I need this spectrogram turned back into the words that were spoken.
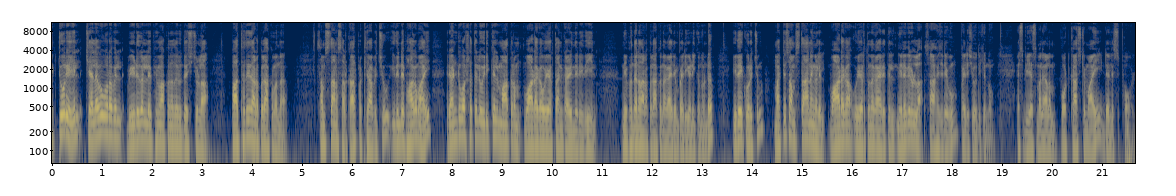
വിക്ടോറിയയിൽ ചെലവ് കുറവിൽ വീടുകൾ ലഭ്യമാക്കുന്നതിനുദ്ദേശിച്ചുള്ള പദ്ധതി നടപ്പിലാക്കുമെന്ന് സംസ്ഥാന സർക്കാർ പ്രഖ്യാപിച്ചു. ഇതിന്റെ ഭാഗമായി രണ്ടു വർഷത്തിൽ ഒരിക്കൽ മാത്രം വാടക ഉയർത്താൻ കഴിയുന്ന രീതിയിൽ നിബന്ധന നടപ്പിലാക്കുന്ന കാര്യം പരിഗണിക്കുന്നുണ്ട്. ഇതേക്കുറിച്ചും മറ്റു സംസ്ഥാനങ്ങളിൽ വാടക ഉയർത്തുന്ന കാര്യത്തിൽ നിലവിലുള്ള സാഹചര്യവും പരിശോധിക്കുന്നു. എസ് ബി എസ് മലയാളം പോഡ്കാസ്റ്റുമായി ഡെലിസ് പോൾ.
